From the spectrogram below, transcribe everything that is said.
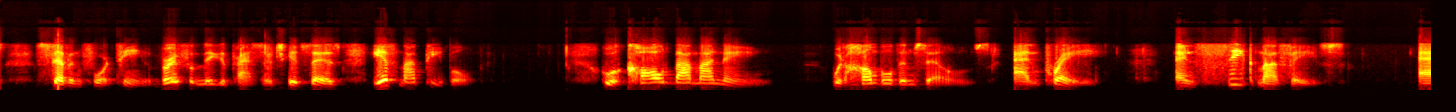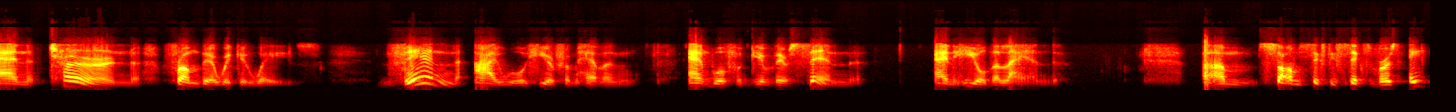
seven fourteen. Very familiar passage. It says, "If my people, who are called by my name, would humble themselves and pray." and seek my face and turn from their wicked ways. Then I will hear from heaven and will forgive their sin and heal the land. Um, Psalm 66, verse 18.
